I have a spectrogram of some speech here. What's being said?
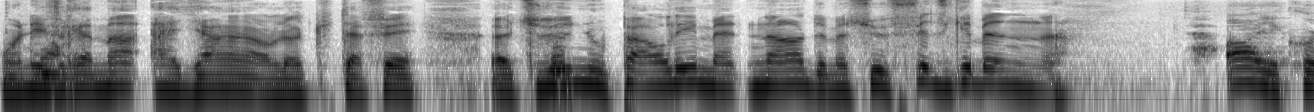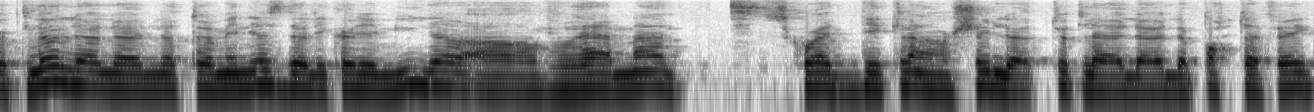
On est vraiment ailleurs, là, tout à fait. Euh, tu veux nous parler maintenant de M. Fitzgibbon? Ah, écoute, là, notre ministre de l'économie a vraiment quoi, déclenché tout le, portefeuille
